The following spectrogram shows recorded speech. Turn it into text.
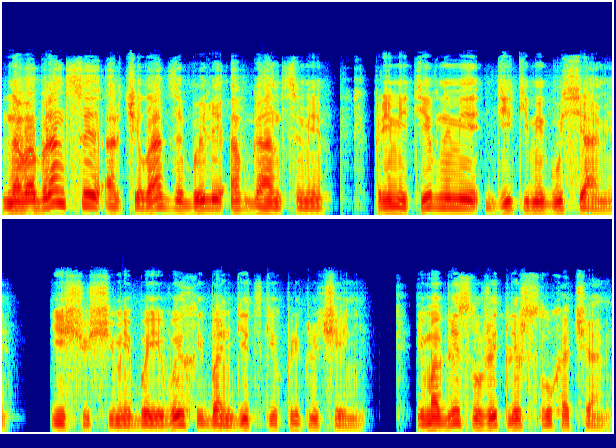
Новобранцы Арчеладзе были афганцами, примитивными дикими гусями, ищущими боевых и бандитских приключений, и могли служить лишь слухачами.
